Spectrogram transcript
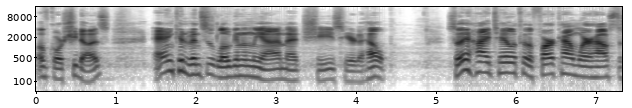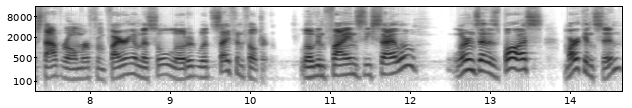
of course, she does, and convinces Logan and Leon that she's here to help. So they hightail it to the PharCom warehouse to stop Rhoemer from firing a missile loaded with syphon filter. Logan finds the silo, learns that his boss, Markinson,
